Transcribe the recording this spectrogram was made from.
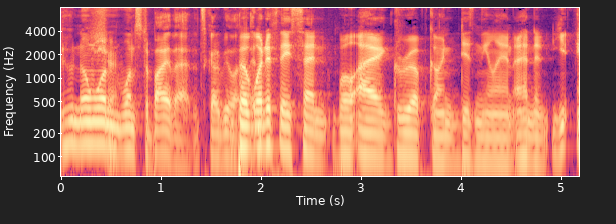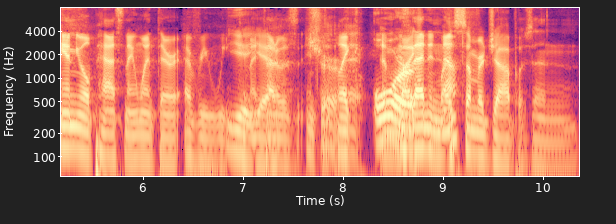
Who no one wants to buy that. It's got to be like. But what if they said, "Well, I grew up going to Disneyland. I had an annual pass, and I went there every week, Yeah, and I yeah, thought it was interesting." sure. Like, Or- is that my enough? summer job was in,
